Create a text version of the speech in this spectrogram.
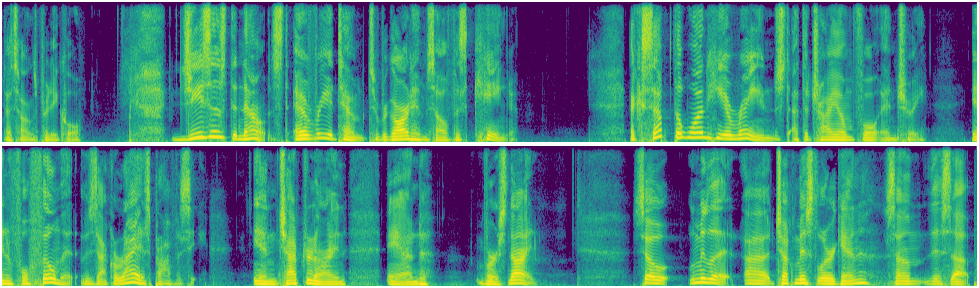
That sounds pretty cool. Jesus denounced every attempt to regard himself as king, except the one he arranged at the triumphal entry, in fulfillment of Zechariah's prophecy in chapter 9 and verse 9. So let me let uh, Chuck Missler again sum this up.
